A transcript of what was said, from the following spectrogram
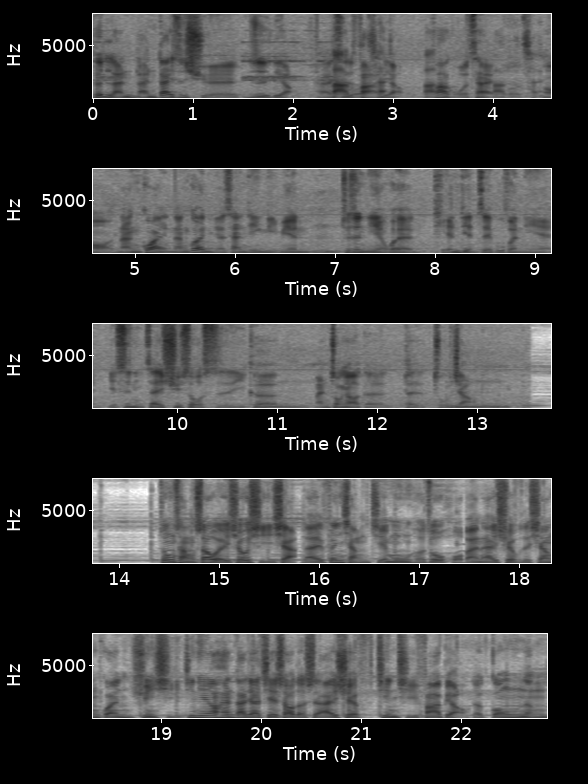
可是蓝蓝带是学日料还是法料？法国菜，法国菜。哦，难怪难怪你的餐厅里面，嗯，就是你也会甜点这部分，你也也是你在续寿司一个蛮重要的的主角。嗯中场稍微休息一下，来分享节目合作伙伴 iChef 的相关讯息。今天要和大家介绍的是 iChef 近期发表的功能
